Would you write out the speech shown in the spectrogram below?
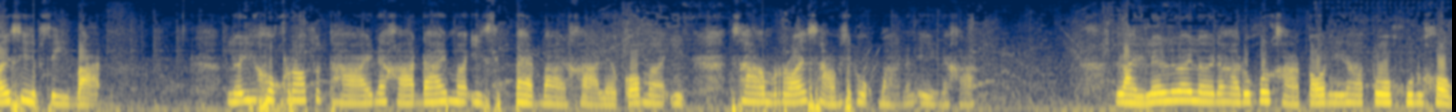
144 บาทเหลืออีก 6 รอบสุดท้ายนะคะ ได้มาอีก 18 บาทค่ะ แล้วก็มาอีก 336 บาทนั่นเองนะคะ ไหลเรื่อยๆเลยนะคะ ทุกคนค่ะตอนนี้นะคะ ตัวคูณของ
